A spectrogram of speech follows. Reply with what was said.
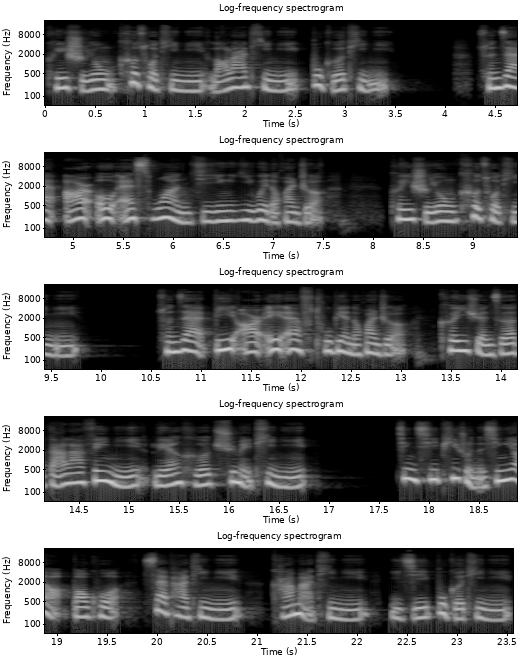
可以使用克唑替尼、劳拉替尼、布格替尼。存在 ROS1 基因异位的患者，可以使用克唑替尼。存在 BRAF 突变的患者，可以选择达拉非尼联合曲美替尼。近期批准的新药包括塞帕替尼、卡马替尼以及布格替尼。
